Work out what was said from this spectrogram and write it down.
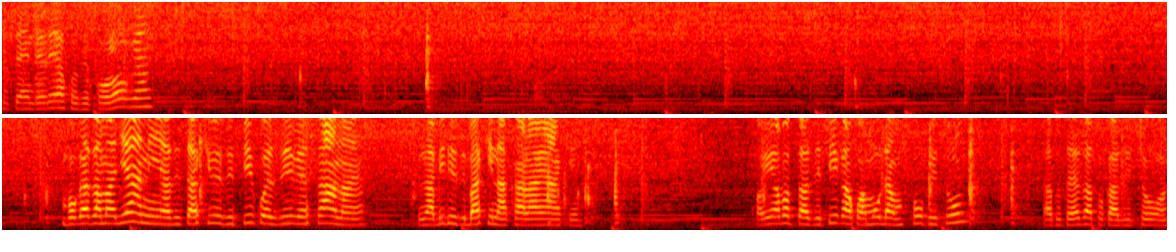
Nitaendelea kuzikoroga. Mboga za majani hazitakiwi zipikwe ziive sana, zinabidi zibaki na kala yake. Kwa hiyo hapa tutazipika kwa muda mfupi tu na tutaweza tukazitoa.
